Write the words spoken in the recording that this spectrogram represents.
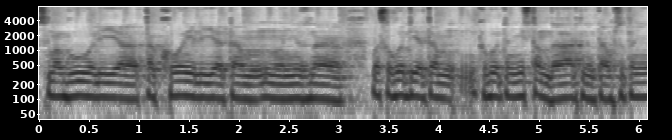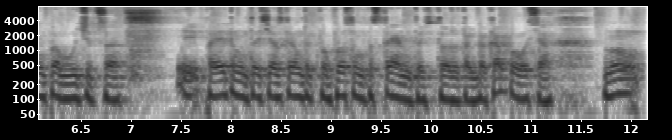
смогу ли я, такой ли я там, ну, не знаю, может, какой-то я там, какой-то нестандартный, там, что-то не получится. И поэтому, то есть, я, скажем так, вопросами постоянно, то есть, тоже так докапывался. Но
